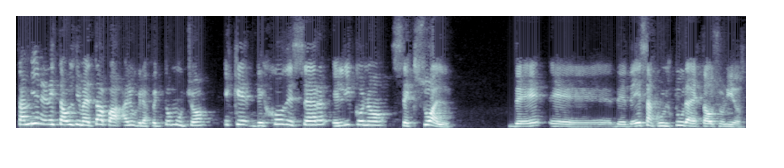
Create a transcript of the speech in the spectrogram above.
También en esta última etapa, algo que le afectó mucho es que dejó de ser el icono sexual eh, de, de, esa cultura de Estados Unidos.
